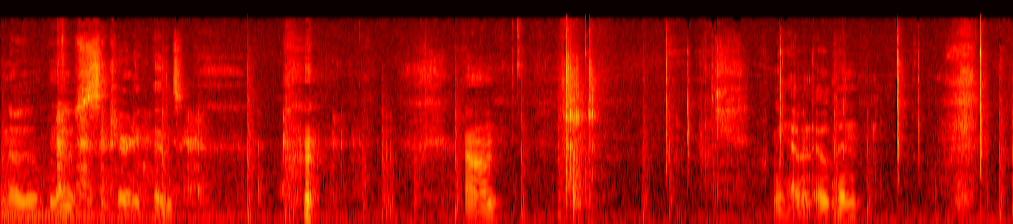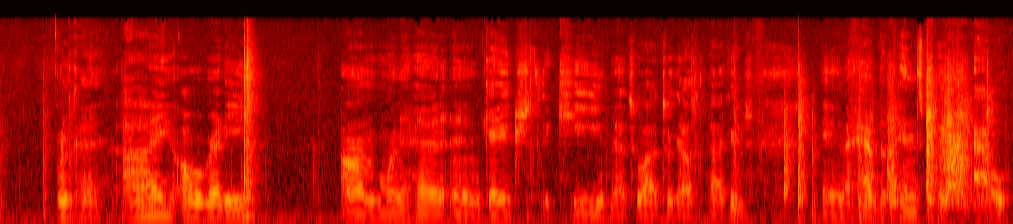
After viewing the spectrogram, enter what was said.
No no security pins. um we have an open. Okay, I already um, went ahead and engaged the key. That's why I took out the package. And I have the pins picked out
